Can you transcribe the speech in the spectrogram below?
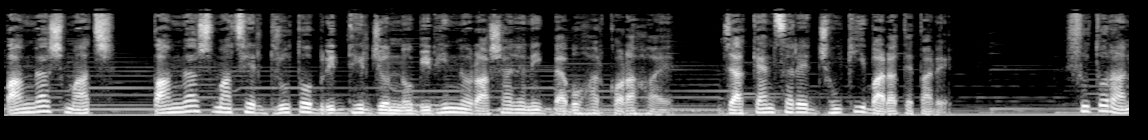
পাঙ্গাস মাছ, পাঙ্গাস মাছের দ্রুত বৃদ্ধির জন্য বিভিন্ন রাসায়নিক ব্যবহার করা হয়, যা ক্যান্সারের ঝুঁকি বাড়াতে পারে। সুতরাং,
